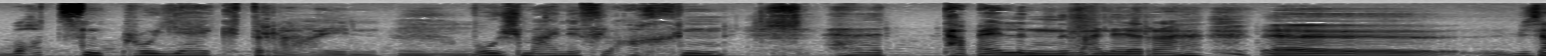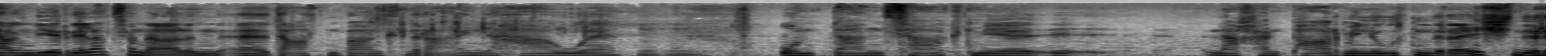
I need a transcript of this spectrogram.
Watson-Projekt rein, mhm. wo ich meine flachen äh, Tabellen, meine, äh, wie sagen wir, relationalen äh, Datenbanken reinhaue mhm. und dann sagt mir äh, nach ein paar Minuten Rechner,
